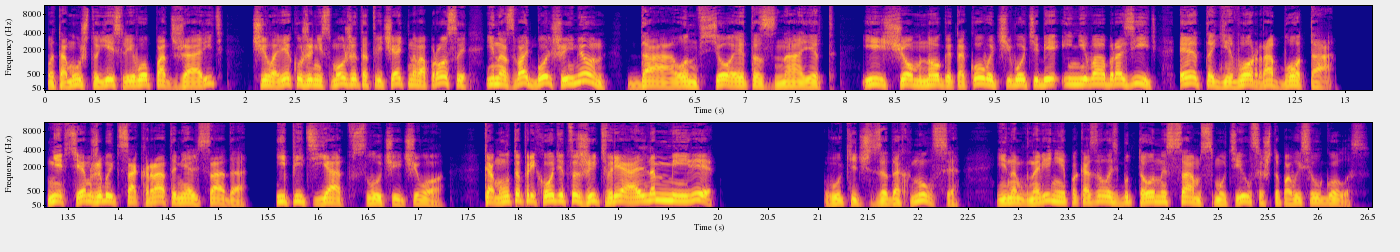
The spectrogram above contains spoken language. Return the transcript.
Потому что если его поджарить, человек уже не сможет отвечать на вопросы и назвать больше имен. Да, он все это знает. И еще много такого, чего тебе и не вообразить. Это его работа. Не всем же быть Сократами Альсада и пить яд в случае чего. Кому-то приходится жить в реальном мире. Вукич задохнулся и на мгновение показалось, будто он и сам смутился, что повысил голос.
